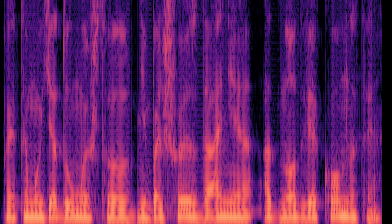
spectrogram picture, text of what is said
Поэтому я думаю, что небольшое здание, одно-две комнаты,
